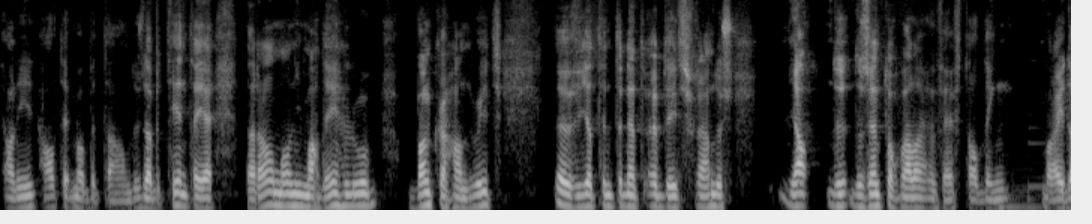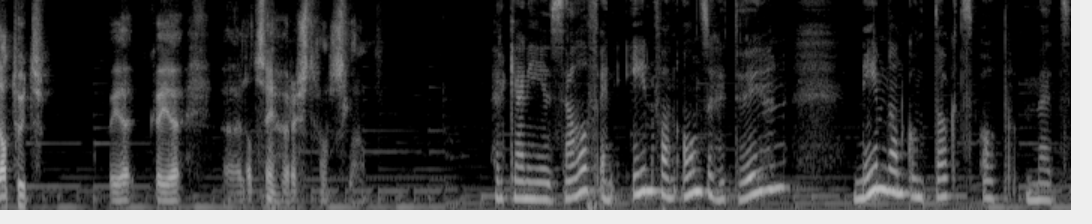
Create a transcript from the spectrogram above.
alleen, altijd maar betalen. Dus dat betekent dat je daar allemaal niet mag ingelopen. Banken gaan nooit via het internet updates vragen. Dus ja, er zijn toch wel een vijftal dingen waar je dat doet kun je, kun je uh, dat zijn gerust gaan slaan. Herken je jezelf in een van onze getuigen? Neem dan contact op met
